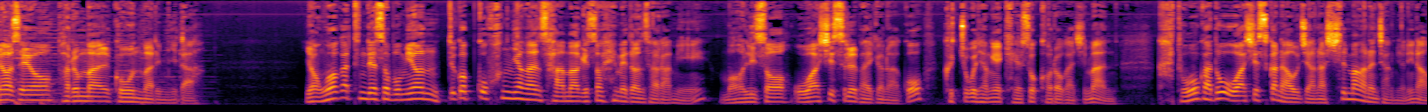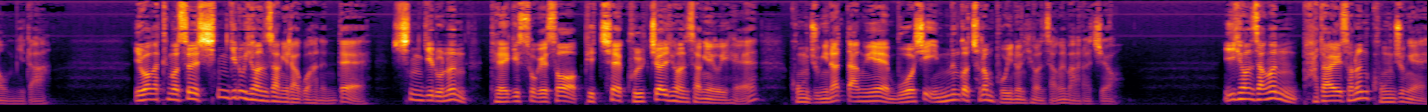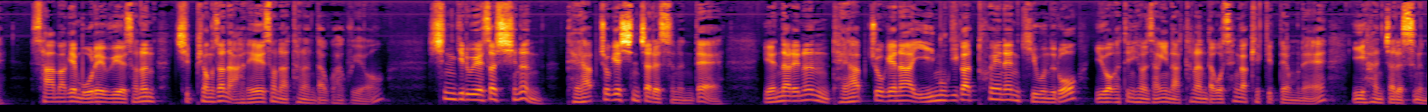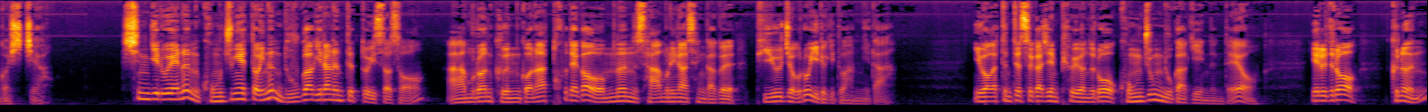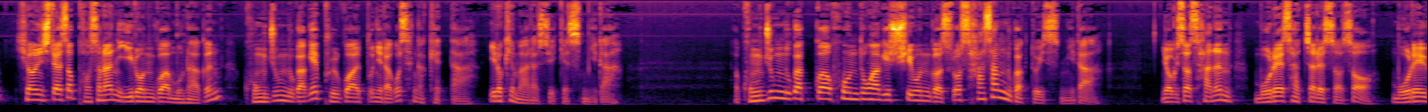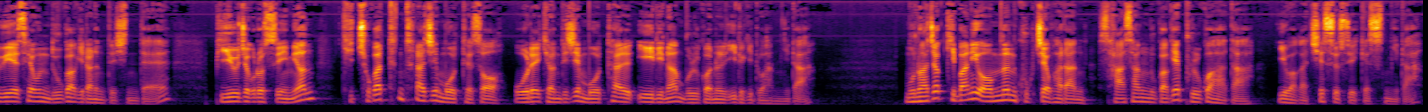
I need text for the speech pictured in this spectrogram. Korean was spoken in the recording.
안녕하세요. 바른말 고운말입니다. 영화 같은 데서 보면 뜨겁고 황량한 사막에서 헤매던 사람이 멀리서 오아시스를 발견하고 그쪽을 향해 계속 걸어가지만 가도 가도 오아시스가 나오지 않아 실망하는 장면이 나옵니다. 이와 같은 것을 신기루 현상이라고 하는데 신기루는 대기 속에서 빛의 굴절 현상에 의해 공중이나 땅 위에 무엇이 있는 것처럼 보이는 현상을 말하죠. 이 현상은 바다에서는 공중에, 사막의 모래 위에서는 지평선 아래에서 나타난다고 하고요. 신기루에서 신은 대합 쪽의 신자를 쓰는데 옛날에는 대합 쪽에나 이무기가 토해낸 기운으로 이와 같은 현상이 나타난다고 생각했기 때문에 이 한자를 쓰는 것이지요. 신기루에는 공중에 떠 있는 누각이라는 뜻도 있어서 아무런 근거나 토대가 없는 사물이나 생각을 비유적으로 이르기도 합니다. 이와 같은 뜻을 가진 표현으로 공중 누각이 있는데요. 예를 들어 그는 현실에서 벗어난 이론과 문학은 공중 누각에 불과할 뿐이라고 생각했다. 이렇게 말할 수 있겠습니다. 공중 누각과 혼동하기 쉬운 것으로 사상 누각도 있습니다. 여기서 사는 모래 사자를 써서 모래 위에 세운 누각이라는 뜻인데 비유적으로 쓰이면 기초가 튼튼하지 못해서 오래 견디지 못할 일이나 물건을 이르기도 합니다. 문화적 기반이 없는 국제화란 사상 누각에 불과하다. 이와 같이 쓸 수 있겠습니다.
